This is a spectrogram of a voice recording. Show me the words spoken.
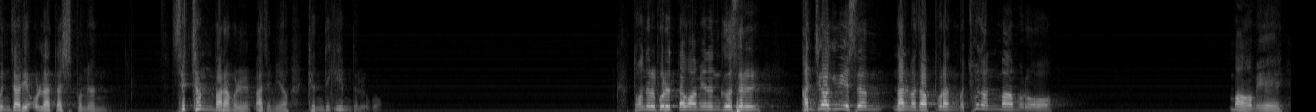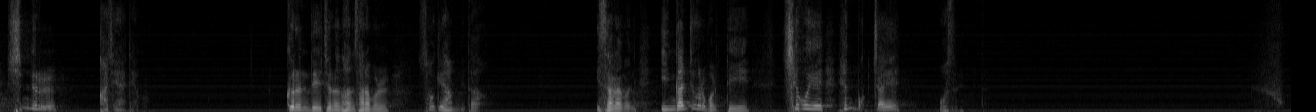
높은 자리에 올랐다 싶으면 세찬 바람을 맞으며 견디기 힘들고 돈을 벌었다고 하면 그것을 간직하기 위해서 날마다 불안과 초조한 마음으로 마음의 심리를 가져야 되고 그런데 저는 한 사람을 소개합니다. 이 사람은 인간적으로 볼 때 최고의 행복자의 모습입니다.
